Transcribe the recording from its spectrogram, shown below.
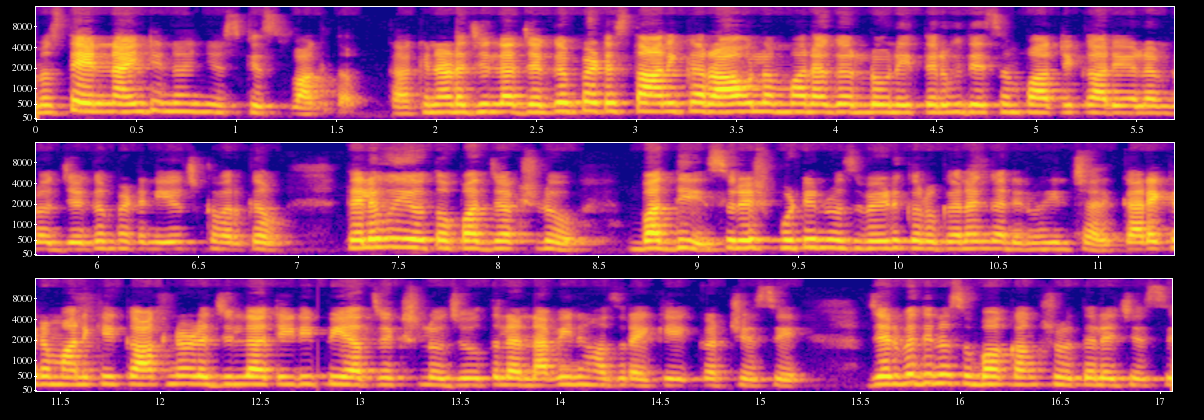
నమస్తే నైన్టీ నైన్ న్యూస్కి స్వాగతం. కాకినాడ జిల్లా జగ్గంపేట స్థానిక రావులమ్మ నగర్లోని తెలుగుదేశం పార్టీ కార్యాలయంలో జగ్గంపేట నియోజకవర్గం తెలుగు యువత ఉపాధ్యక్షుడు బద్ది సురేష్ పుట్టినరోజు వేడుకలు ఘనంగా నిర్వహించారు. కార్యక్రమానికి కాకినాడ జిల్లా టీడీపీ అధ్యక్షులు జ్యోతుల నవీన్ హాజరై కేక్ కట్ చేసి జన్మదిన శుభాకాంక్షలు తెలియజేసి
